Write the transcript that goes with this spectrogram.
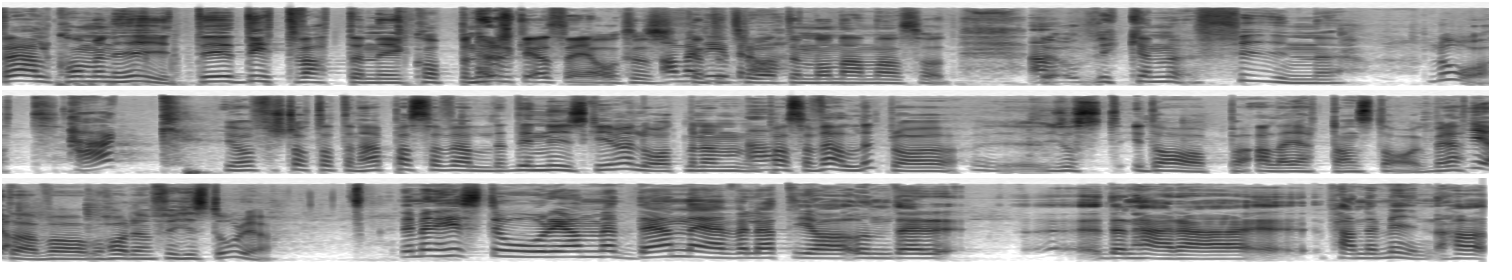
Välkommen hit. Det är ditt vatten i koppen här ska jag säga också. Så Ja, ska inte tro bra. att det är någon annan. Så. Vilken fin låt. Tack! Jag har förstått att den här passar väldigt, det är en nyskriven låt, men den passar väldigt bra eh, just idag på alla hjärtans dag. Berätta, Ja. vad, vad har den för historia? Nej, men historien med den är väl att jag under eh, den här eh, pandemin har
